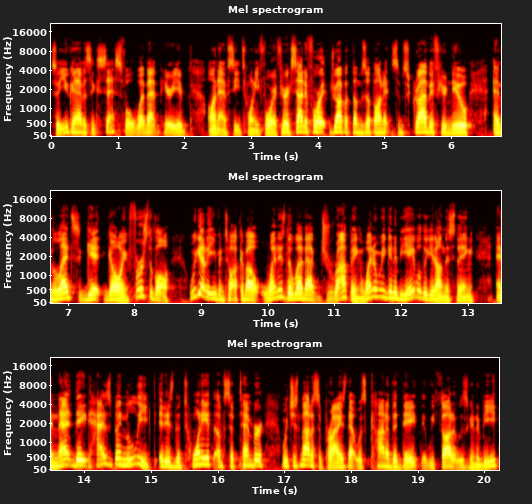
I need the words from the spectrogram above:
so you can have a successful web app period on FC24. If you're excited for it, drop a thumbs up on it, subscribe if you're new, and let's get going. First of all, we got to even talk about when is the web app dropping? When are we going to be able to get on this thing? And that date has been leaked. It is the 20th of September, which is not a surprise. That was kind of the date that we thought it was going to be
